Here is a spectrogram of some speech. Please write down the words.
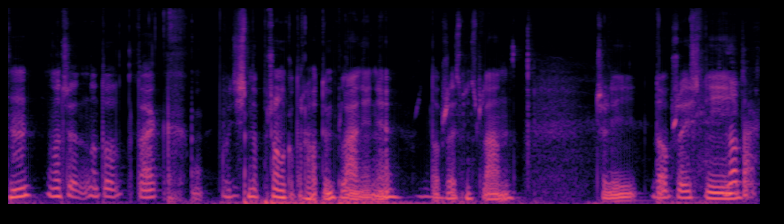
Hmm? Znaczy, no to tak powiedzieliśmy na początku trochę o tym planie, nie? Dobrze jest mieć plan. Czyli dobrze, jeśli no tak.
